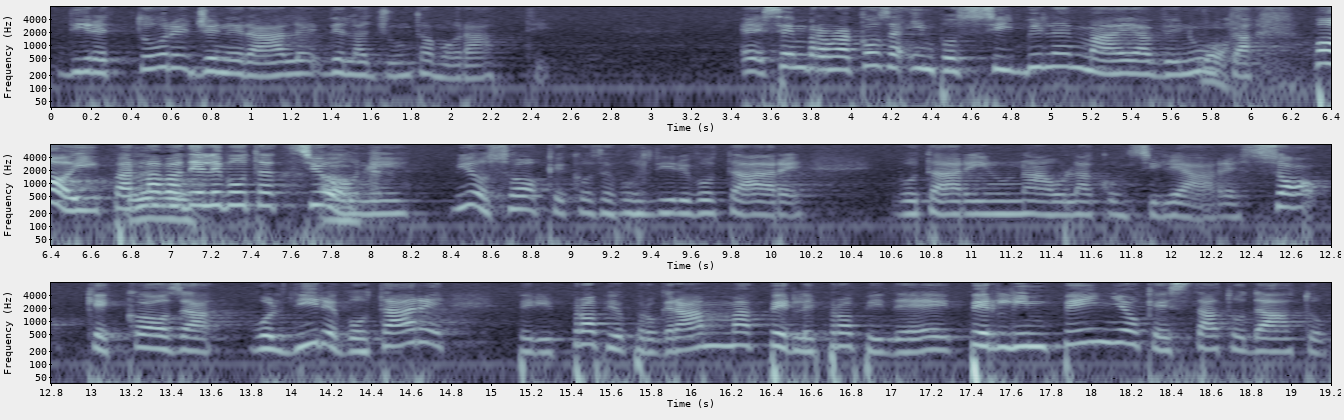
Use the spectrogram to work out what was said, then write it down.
direttore generale della Giunta Moratti. Eh, sembra una cosa impossibile, ma è avvenuta. Oh, Poi parlava delle votazioni. Ah, Io so che cosa vuol dire votare, votare in un'aula consigliare. So che cosa vuol dire votare per il proprio programma, per le proprie idee, per l'impegno che è stato dato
